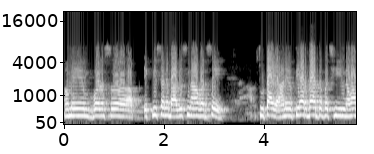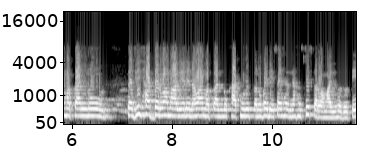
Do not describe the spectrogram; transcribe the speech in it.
અમે વર્ષ, એકવીસ અને બાવીસના વર્ષે ચૂંટાયા અને ત્યારબાદ પછી નવા મકાનનું તજવીજ હાથ ધરવામાં આવી અને નવા મકાનનું ખાતમુહૂર્ત કનુભાઈ દેસાઈના હસ્તે જ કરવામાં આવ્યું હતું. તે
